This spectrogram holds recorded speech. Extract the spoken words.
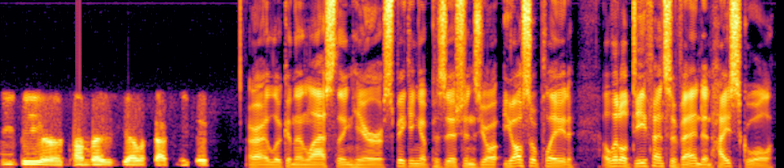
need be, or I'm ready to go if that's need be. All right, Luke, and then last thing here. Speaking of positions, you, you also played a little defensive end in high school.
